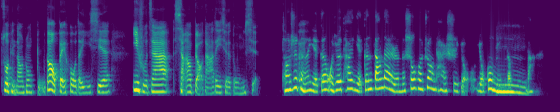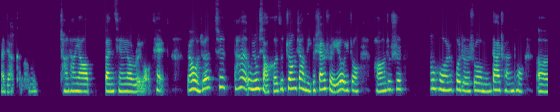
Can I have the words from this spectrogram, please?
作品当中读到背后的一些艺术家想要表达的一些东西。同时，可能也跟我觉得，他也跟当代人的生活状态是有有共鸣的吧。大家可能常常要搬迁要 relocate。然后我觉得其实他用小盒子装这样的一个山水，也有一种好像就是生活或者说我们大传统，呃，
